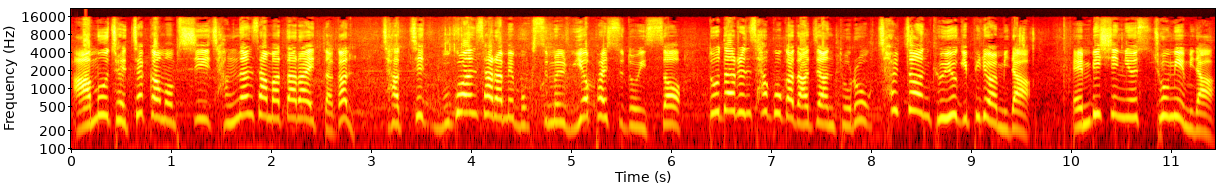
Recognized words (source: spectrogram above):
아무 죄책감 없이 장난삼아 따라했다간 자칫 무고한 사람의 목숨을 위협할 수도 있어 또 다른 사고가 나지 않도록 철저한 교육이 필요합니다. MBC 뉴스 조미입니다.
